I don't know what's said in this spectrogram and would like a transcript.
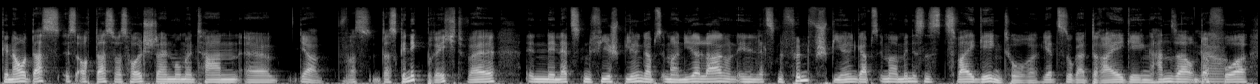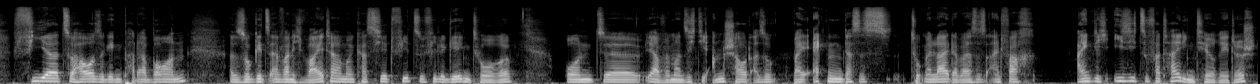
genau das ist auch das, was Holstein momentan, äh, ja, was das Genick bricht, weil in den letzten vier Spielen gab es immer Niederlagen und in den letzten fünf Spielen gab es immer mindestens zwei Gegentore. Jetzt sogar drei gegen Hansa und ja. davor vier zu Hause gegen Paderborn. Also so geht's einfach nicht weiter. Man kassiert viel zu viele Gegentore. Und äh, ja, wenn man sich die anschaut, also bei Ecken, das ist, tut mir leid, aber es ist einfach eigentlich easy zu verteidigen, theoretisch.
